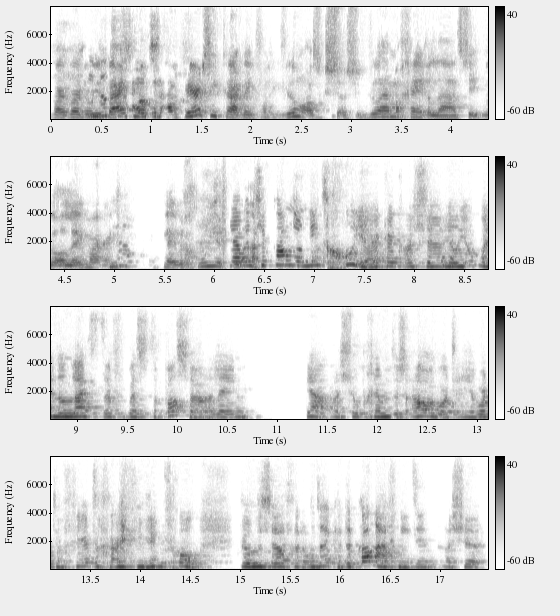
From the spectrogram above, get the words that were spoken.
waardoor je bijna ook een aversie krijgt. Denk van, ik wil, als ik, zo- ik wil helemaal geen relatie, ik wil alleen maar een, Goede Ja, want je kan dan niet groeien. Kijk, als je heel jong bent, dan lijkt het even best te passen. Alleen, ja, als je op een gegeven moment dus ouder wordt en je wordt een veertiger en je denkt, goh, ik wil mezelf verder ontdekken. Dat kan eigenlijk niet in, als, je,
